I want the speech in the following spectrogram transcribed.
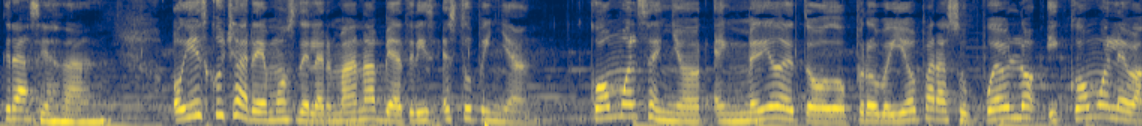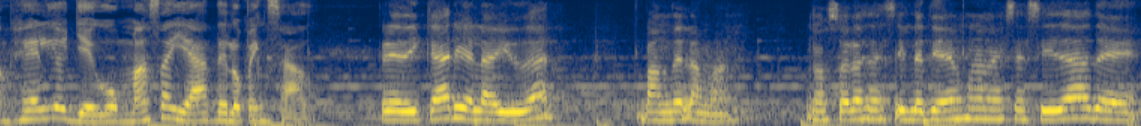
Gracias, Dan. Hoy escucharemos de la hermana Beatriz Estupiñán, cómo el Señor, en medio de todo, proveyó para su pueblo y cómo el Evangelio llegó más allá de lo pensado predicar y el ayudar van de la mano. No solo es decirle tienes una necesidad de,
